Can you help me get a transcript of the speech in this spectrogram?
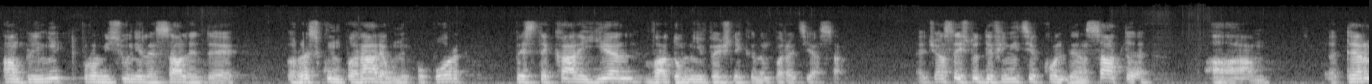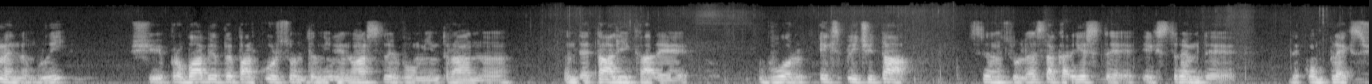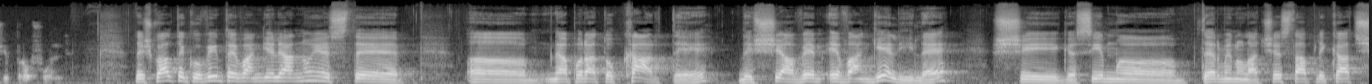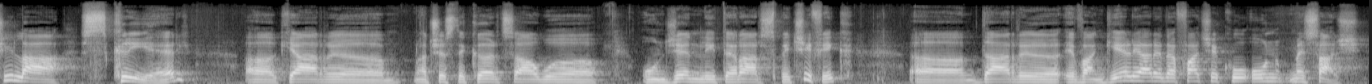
a împlinit promisiunile sale de răscumpărare a unui popor peste care el va domni veșnic în împărăția sa. Deci asta este o definiție condensată a termenului și probabil pe parcursul întâlnirii noastre vom intra în în detalii care vor explicita sensul ăsta care este extrem de, de complex și profund. Deci, cu alte cuvinte, Evanghelia nu este uh, neapărat o carte, deși avem Evangheliile și găsim uh, termenul acesta aplicat și la scrieri, uh, chiar uh, aceste cărți au uh, un gen literar specific, uh, dar uh, Evanghelia are de-a face cu un mesaj.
